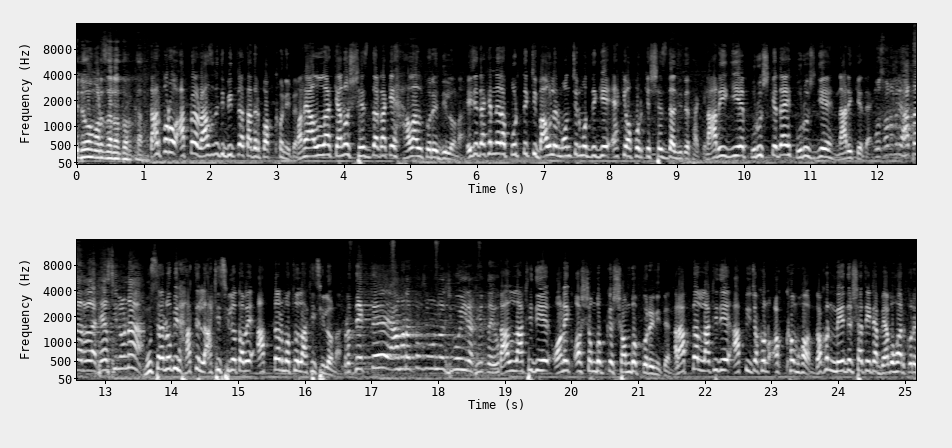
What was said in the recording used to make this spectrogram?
এটাও আমার জানা দরকার। তারপরও আপনার রাজনীতিবিদরা তাদের পক্ষ নেবেন। মানে আল্লাহ কেন সেজদাটাকে হালাল করে দিল না? এই যে দেখেন এরা প্রত্যেকটি বাউলের মঞ্চের মধ্যে গিয়ে একে অপরকে সেজদা দিতে থাকে। নারী গিয়ে পুরুষকে দেয় পুরুষ গিয়ে নারীকে দেয়। মুসলমানের হাতে লাঠি ছিল না? মুসা নবীর হাতে লাঠি ছিল তবে আপনার মতো লাঠি ছিল না। দেখতে আমার তো যেমন ওই লাঠি তার লাঠি দিয়ে অনেক অসম্ভবকে সম্ভব করে নিতেন। আর আপনার লাঠি দিয়ে আপনি যখন অক্ষম হন তখন মেয়েদের সাথে এটা ব্যবহার করে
